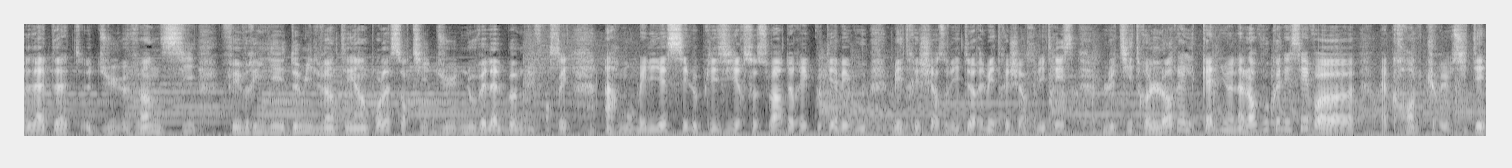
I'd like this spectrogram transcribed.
la date du 26 février 2021 pour la sortie du nouvel album du français Armand Méliès. C'est le plaisir ce soir de réécouter avec vous, mes très chers auditeurs et mes très chères auditrices, le titre Laurel Canyon. Alors vous connaissez la grande curiosité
